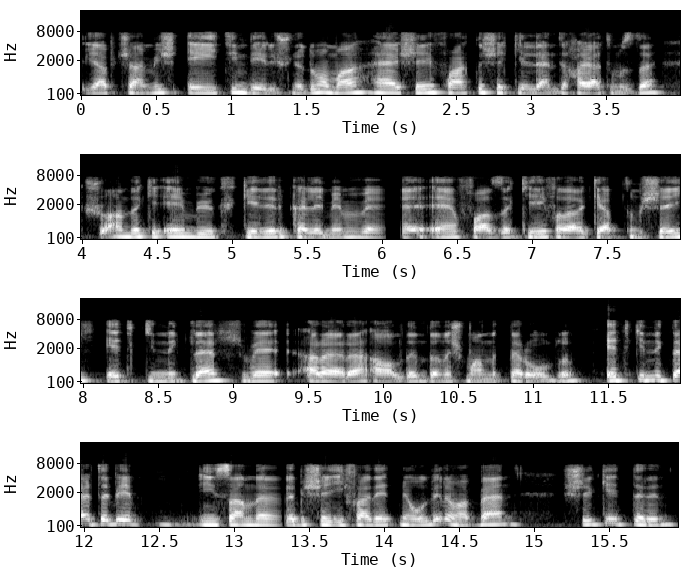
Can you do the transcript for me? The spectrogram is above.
yapacağım iş eğitim diye düşünüyordum ama her şey farklı şekillendi hayatımızda. Şu andaki en büyük gelir kalemim ve en fazla keyif alarak yaptığım şey etkinlikler ve ara ara aldığım danışmanlıklar oldu. Etkinlikler tabii insanlara bir şey ifade etmiyor olabilir ama ben şirketlerin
